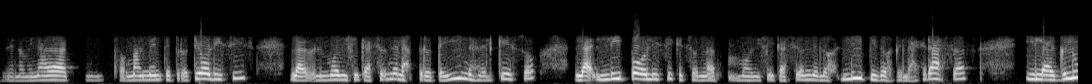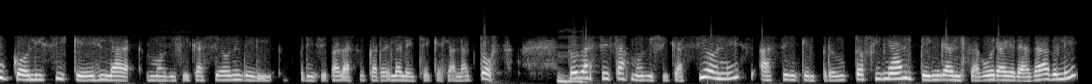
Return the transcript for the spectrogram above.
denominada formalmente proteólisis, la modificación de las proteínas del queso, la lipólisis, que son la modificación de los lípidos de las grasas, y la glucólisis, que es la modificación del principal azúcar de la leche, que es la lactosa. Todas esas modificaciones hacen que el producto final tenga el sabor agradable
